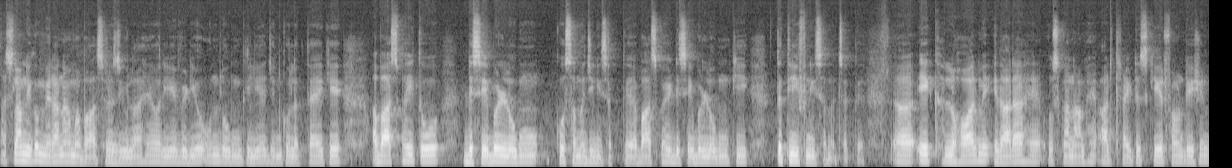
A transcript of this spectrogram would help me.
अस्सलाम वालेकुम, मेरा नाम अब्बास रज़ीउल्लाह है और ये वीडियो उन लोगों के लिए जिनको लगता है कि अब्बास भाई तो डिसेबल्ड लोगों को समझ ही नहीं सकते, अब्बास भाई डिसेबल्ड लोगों की तकलीफ़ नहीं समझ सकते। एक लाहौर में इदारा है, उसका नाम है आर्थराइटिस केयर फाउंडेशन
